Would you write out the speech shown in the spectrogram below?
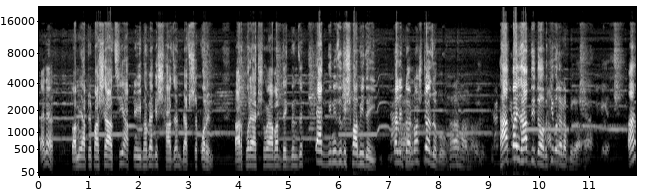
তাই না? তো আমি আপনার পাশে আছি, আপনি এইভাবে আগে সাজান, ব্যবসা করেন। তারপরে এক সময় আবার দেখবেন যে একদিনই যদি সবই দেই, তাহলে তো আর নষ্ট হয়ে যাব। ধাপ বাই ধাপ দিতে হবে, কি বলেন আপনারা? হ্যাঁ?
